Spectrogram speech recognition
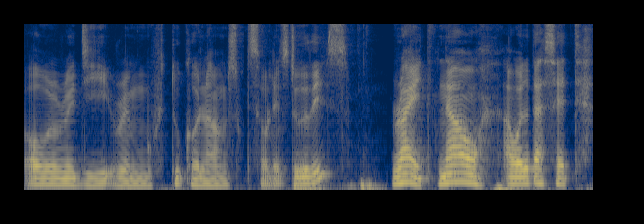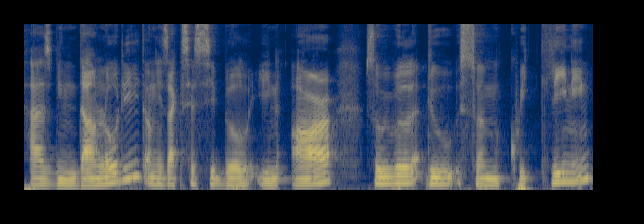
already remove two columns. So let's do this. Right, now our dataset has been downloaded and is accessible in R. So we will do some quick cleaning.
